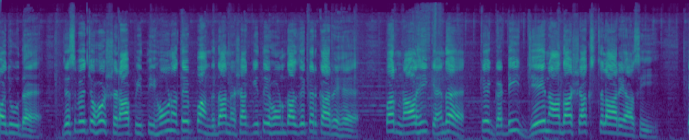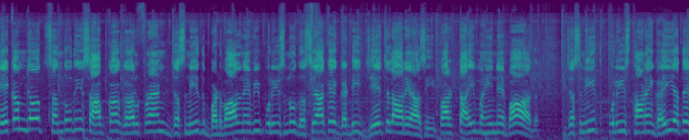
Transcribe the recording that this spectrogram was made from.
ਮੌਜੂਦ ਹੈ, ਜਿਸ ਵਿੱਚ ਉਹ ਸ਼ਰਾਬ ਪੀਤੀ ਹੋਣ ਅਤੇ ਭੰਗ ਦਾ ਨਸ਼ਾ ਕੀਤੇ ਹੋਣ ਦਾ ਜ਼ਿਕਰ ਕਰ ਰਿਹਾ ਹੈ। ਪਰ ਨਾਲ ਹੀ ਕਹਿੰਦਾ ਹੈ ਕਿ ਗੱਡੀ ਜੇ ਨਾਂ ਦਾ ਸ਼ਖਸ ਚਲਾ ਰਿਹਾ ਸੀ। ਏਕਮਜੋਤ ਸੰਧੂ ਦੀ ਸਾਬਕਾ ਗਰਲਫ੍ਰੈਂਡ ਜਸਨੀਤ ਬਡਵਾਲ ਨੇ ਵੀ ਪੁਲਿਸ ਨੂੰ ਦੱਸਿਆ ਕਿ ਗੱਡੀ ਜੇ ਚਲਾ ਰਿਹਾ ਸੀ, ਪਰ 2.5 ਮਹੀਨੇ ਬਾਅਦ ਜਸਨੀਤ ਪੁਲਿਸ ਥਾਣੇ ਗਈ ਅਤੇ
